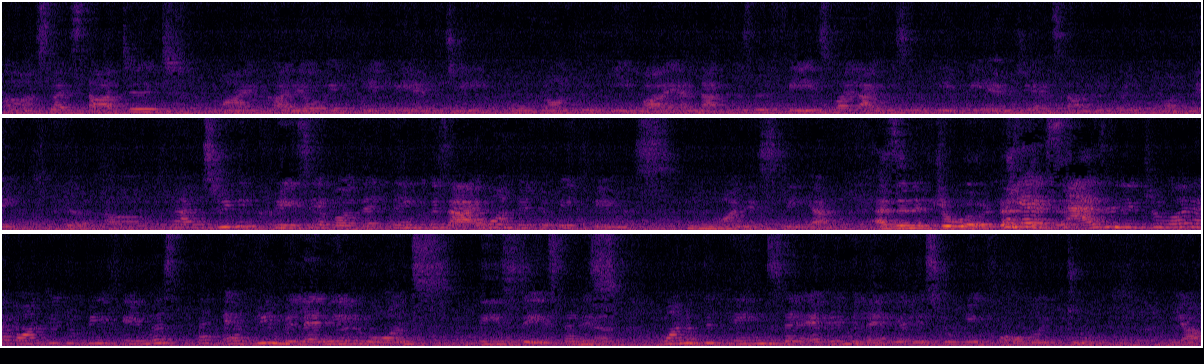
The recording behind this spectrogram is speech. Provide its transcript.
Uh, so I started my career with KPMG, moved on to EY, and that was the phase while I was in KPMG. I started with modeling. Yeah. Uh, yeah, I was really crazy about that thing because I wanted to be famous, Hmm. honestly. Yeah. As an introvert. yes, as an introvert, I wanted to be famous. That every millennial wants these days. That is Yeah. one of the things that every millennial is looking forward to. Yeah.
